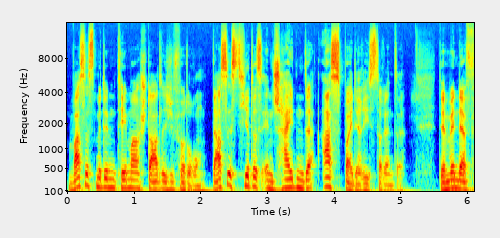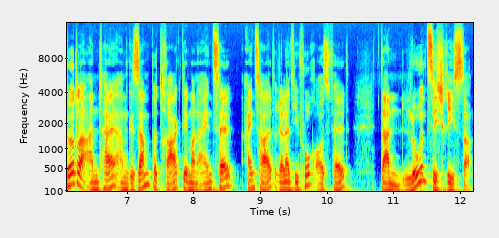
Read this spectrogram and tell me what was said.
Was ist mit dem Thema staatliche Förderung? Das ist hier das entscheidende Ass bei der Riester-Rente. Denn wenn der Förderanteil am Gesamtbetrag, den man einzahlt, relativ hoch ausfällt, dann lohnt sich Riester.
